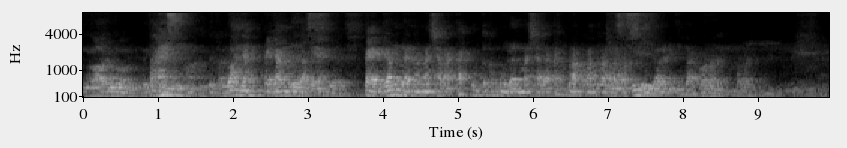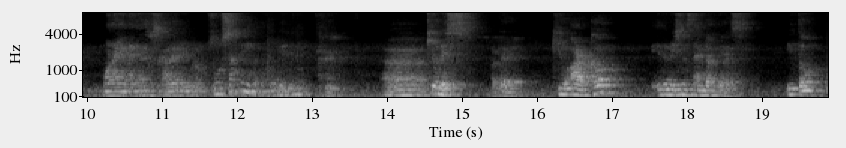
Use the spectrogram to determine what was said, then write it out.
ngeluarin loan, kita see. Nah, kita Lo hanya pegang dulu Yes, ya, yes. Pegang dana masyarakat untuk kemudahan masyarakat melakukan transaksi secara digital. Correct, correct. Mau nanya-nanya sekalian nih bro, susah nih ketemu dia ini. Uh, QRIS, Oke. QR code Indonesian Standard yes. Itu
